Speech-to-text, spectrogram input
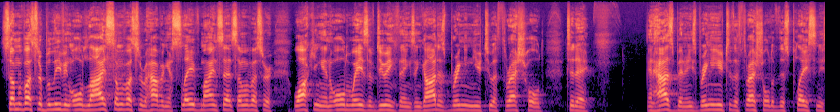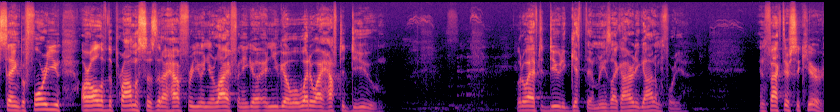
Some of us are believing old lies. Some of us are having a slave mindset. Some of us are walking in old ways of doing things. And God is bringing you to a threshold today and has been. And He's bringing you to the threshold of this place. And He's saying, Before you are all of the promises that I have for you in your life. And, he go, and you go, Well, what do I have to do? What do I have to do to get them? And He's like, I already got them for you. In fact, they're secure.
